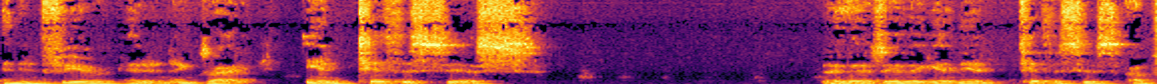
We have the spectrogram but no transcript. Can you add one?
and in fear and in anxiety. Antithesis, and I say it again, the antithesis of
